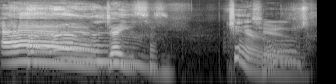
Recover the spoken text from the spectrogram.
Ah, Jesus. Cheers. Cheers.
